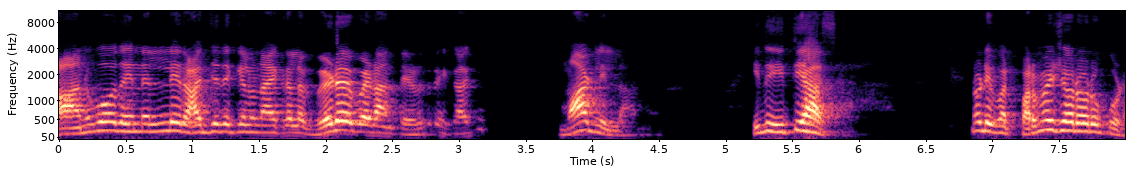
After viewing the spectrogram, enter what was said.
ಆ ಅನುಭವದ ಹಿನ್ನೆಲೆಯಲ್ಲಿ ರಾಜ್ಯದ ಕೆಲವು ನಾಯಕರೆಲ್ಲ ಬೇಡವೇ ಬೇಡ ಅಂತ ಹೇಳಿದ್ರು. ಹೀಗಾಗಿ ಮಾಡಲಿಲ್ಲ ಇದು ಇತಿಹಾಸ. ನೋಡಿ, ಮತ್ತೆ ಪರಮೇಶ್ವರ್ ಅವರು ಕೂಡ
